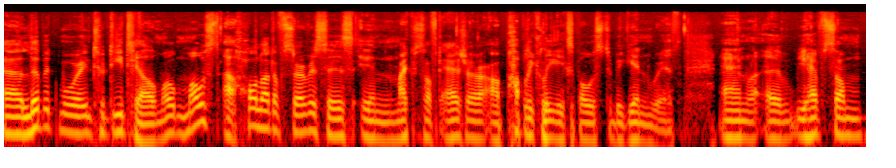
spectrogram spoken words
a little bit more into detail, most, a whole lot of services in Microsoft Azure are publicly exposed to begin with. And uh, we have some,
